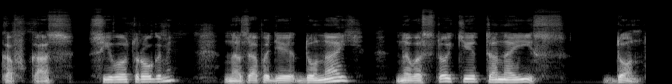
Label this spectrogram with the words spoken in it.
Кавказ с его отрогами — на западе Дунай, на востоке Танаис, Дон.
